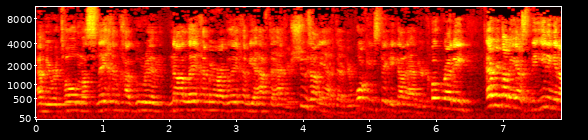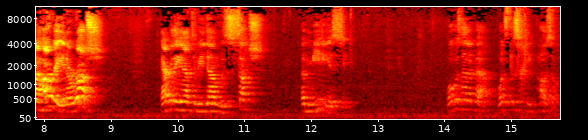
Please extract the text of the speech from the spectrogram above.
And we were told, Masnechem chagurim, na'alechem eraglechem, you have to have your shoes on, you have to have your walking stick, you got to have your coat ready. Everybody has to be eating in a hurry, in a rush. Everything had to be done with such immediacy. What was that about? What's this chipazon?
